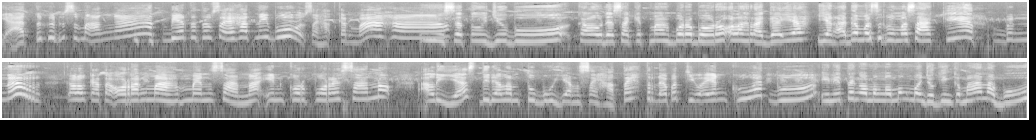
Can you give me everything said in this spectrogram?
Iya tuh kudu semangat biar tetap sehat nih bu Sehat kan mahal Ih, Setuju bu Kalau udah sakit mah boro-boro olahraga ya Yang ada masuk rumah sakit Bener kalau kata orang mah mensana incorpore sano alias di dalam tubuh yang sehat teh terdapat jiwa yang kuat, Bu. Ini teh ngomong-ngomong mau jogging ke mana, Bu?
